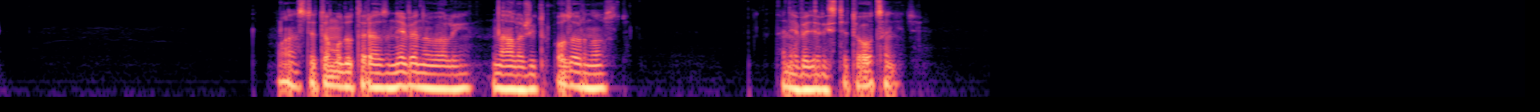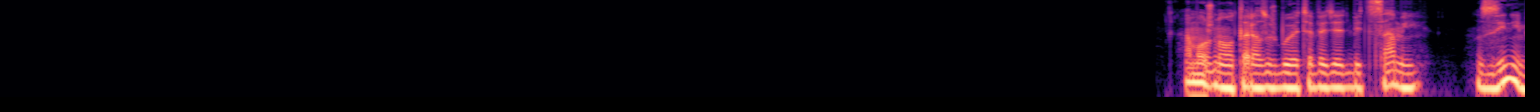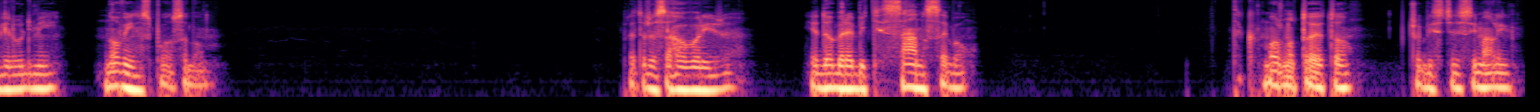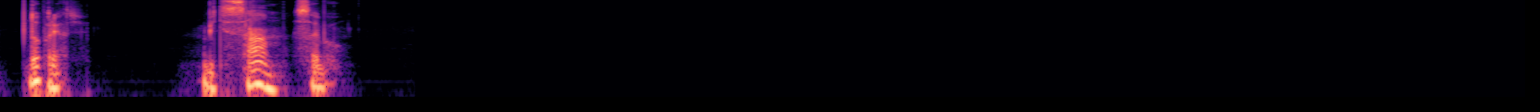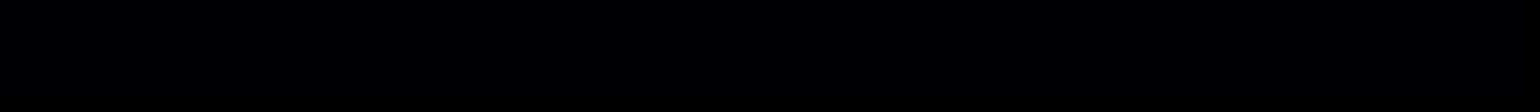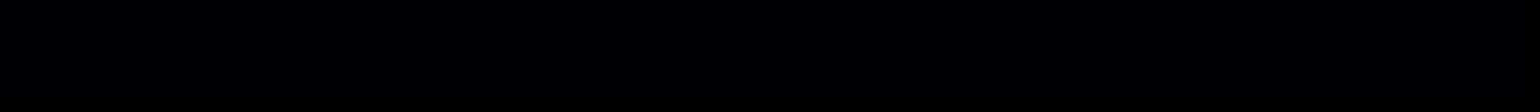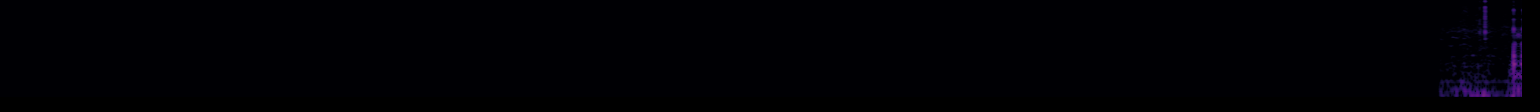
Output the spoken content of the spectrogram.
Len ste tomu doteraz nevenovali náležitú pozornosť a nevedeli ste to oceniť. A možno teraz už budete vedieť byť sami s inými ľuďmi novým spôsobom. Pretože sa hovorí, že je dobré byť sám sebou. Tak možno to je to, čo by ste si mali dopriať. Byť sám sebou.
